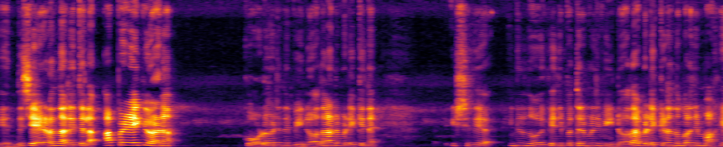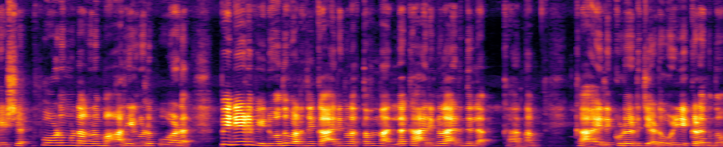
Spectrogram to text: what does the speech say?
എന്ത് ചെയ്യണമെന്ന് അറിയത്തില്ല. അപ്പോഴേക്കുമാണ് കോൾ വരുന്നത് വിനോദാണ് വിളിക്കുന്നത്. ഇഷിത ഇങ്ങനെ നോക്കിക്കഴിഞ്ഞപ്പോൾ പറഞ്ഞ് വിനോദ വിളിക്കണമെന്ന് പറഞ്ഞ് മഹേഷ് ഫോണും കൊണ്ട് അങ്ങോട്ട് മാറി അങ്ങോട്ട് പോവാണ്. പിന്നീട് വിനോദ് പറഞ്ഞ കാര്യങ്ങൾ അത്ര നല്ല കാര്യങ്ങളായിരുന്നില്ല. കാരണം കായലിൽ കൂടെ ഒരു ജട ഒഴുകി കിടക്കുന്നു.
